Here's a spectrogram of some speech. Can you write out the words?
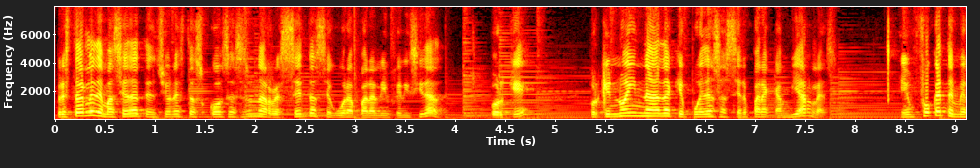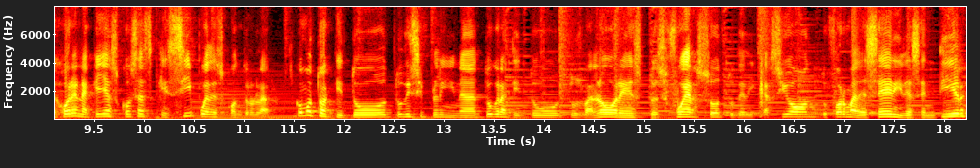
Prestarle demasiada atención a estas cosas es una receta segura para la infelicidad. ¿Por qué? Porque no hay nada que puedas hacer para cambiarlas. Enfócate mejor en aquellas cosas que sí puedes controlar, como tu actitud, tu disciplina, tu gratitud, tus valores, tu esfuerzo, tu dedicación, tu forma de ser y de sentir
